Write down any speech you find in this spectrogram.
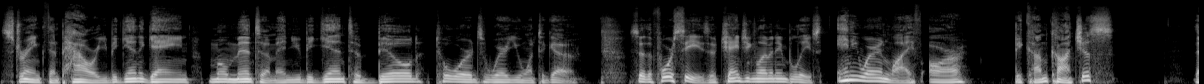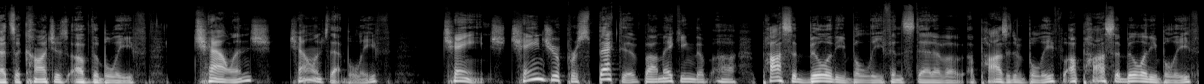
strength and power, you begin to gain momentum, and you begin to build towards where you want to go. So, the four C's of changing limiting beliefs anywhere in life are become conscious. That's a conscious of the belief. Challenge, challenge that belief, change. Change your perspective by making the uh, possibility belief instead of a, a, positive belief, a possibility belief,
